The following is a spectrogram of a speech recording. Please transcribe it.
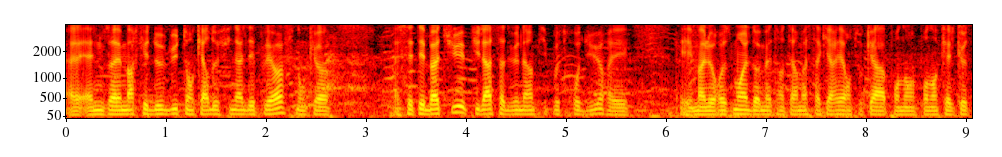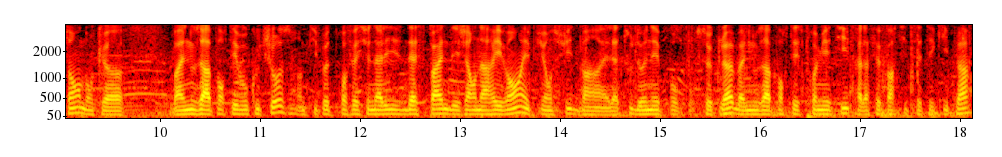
Elle, nous avait marqué deux buts en quart de finale des playoffs. Donc, elle s'était battue et puis là ça devenait un petit peu trop dur et, et malheureusement elle doit mettre un terme à sa carrière en tout cas pendant, pendant quelques temps. Donc euh, bah, elle nous a apporté beaucoup de choses, un petit peu de professionnalisme d'Espagne déjà en arrivant et puis ensuite ben, elle a tout donné pour, pour ce club. Elle nous a apporté ce premier titre, elle a fait partie de cette équipe là.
